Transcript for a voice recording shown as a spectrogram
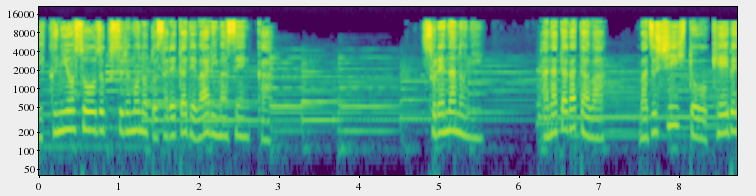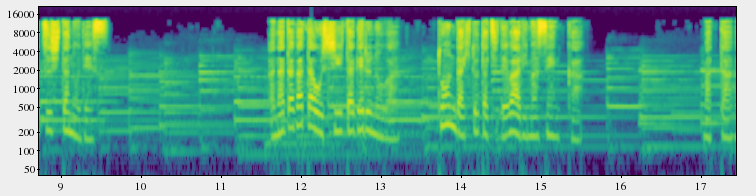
御国を相続する者とされたではありませんか。それなのに、あなた方は貧しい人を軽蔑したのです。あなた方を虐げるのは富んだ人たちではありませんか。また、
